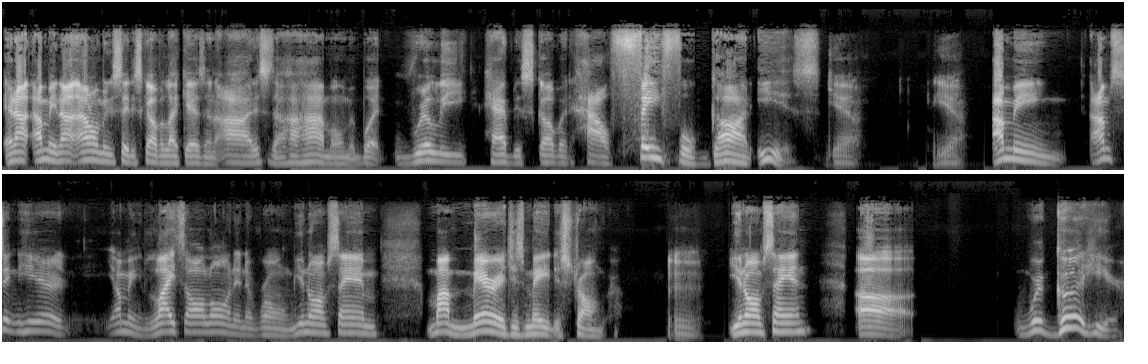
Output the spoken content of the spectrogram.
and I, I mean, I, I don't mean to say discover like as an, ah, this is a ha ha moment, but really have discovered how faithful God is. Yeah. Yeah. I mean, I'm sitting here, I mean, lights all on in the room. You know what I'm saying? My marriage is made to stronger. Mm. You know what I'm saying? Uh we're good here.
